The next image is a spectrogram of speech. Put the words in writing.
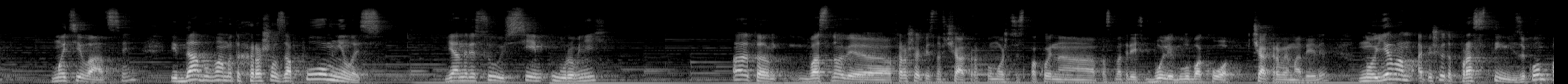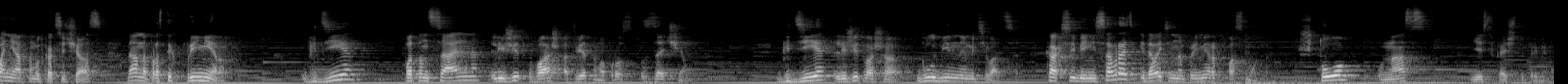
мотивации. И дабы вам это хорошо запомнилось, я нарисую 7 уровней, Это в основе хорошо описано в чакрах, вы можете спокойно посмотреть более глубоко в чакровой модели. Но я вам опишу это простым языком, понятным, вот как сейчас, да, на простых примерах, где потенциально лежит ваш ответ на вопрос «Зачем?». Где лежит ваша глубинная мотивация? Как себе не соврать? И давайте на примерах посмотрим, что у нас есть в качестве примера.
